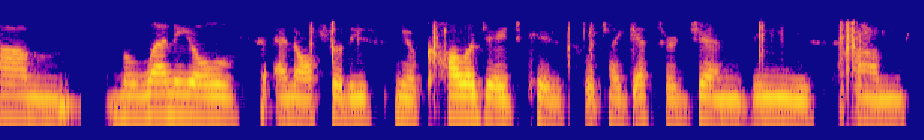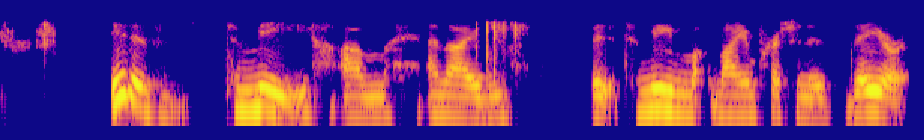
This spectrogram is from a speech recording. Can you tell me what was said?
um, millennials and also these you know college age kids, which I guess are Gen Zs, um, it is to me, um, and I, to me, my impression is they are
